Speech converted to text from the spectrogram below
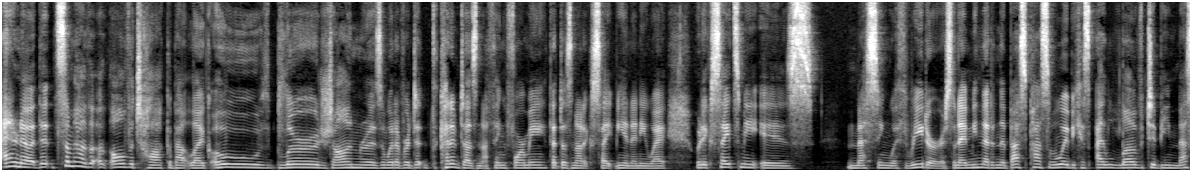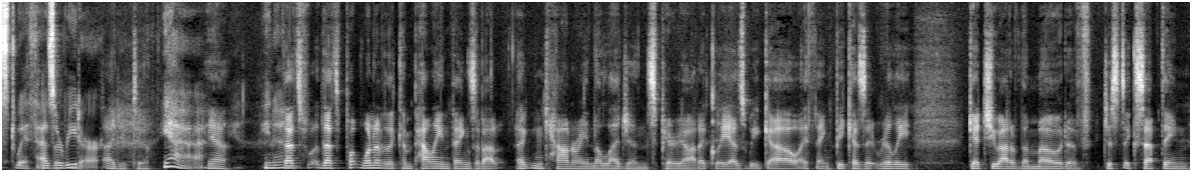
I don't know that somehow the, all the talk about like oh blurred genres and whatever d- kind of does nothing for me. That does not excite me in any way. What excites me is messing with readers, and I mean that in the best possible way because I love to be messed with as a reader. I do too. Yeah, Yeah. You know? That's that's one of the compelling things about encountering the legends periodically as we go. I think because it really gets you out of the mode of just accepting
